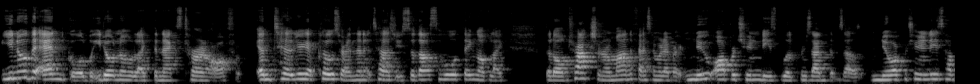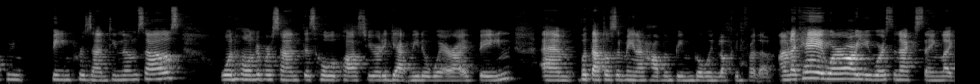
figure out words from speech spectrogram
You know the end goal but you don't know like the next turn off until you get closer and then it tells you. So that's the whole thing of like the law of attraction or manifesting or whatever. New opportunities will present themselves. New opportunities have been, been presenting themselves 100% this whole past year to get me to where I've been. Um, but that doesn't mean I haven't been going looking for them. I'm like, hey, where are you? Where's the next thing? Like,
